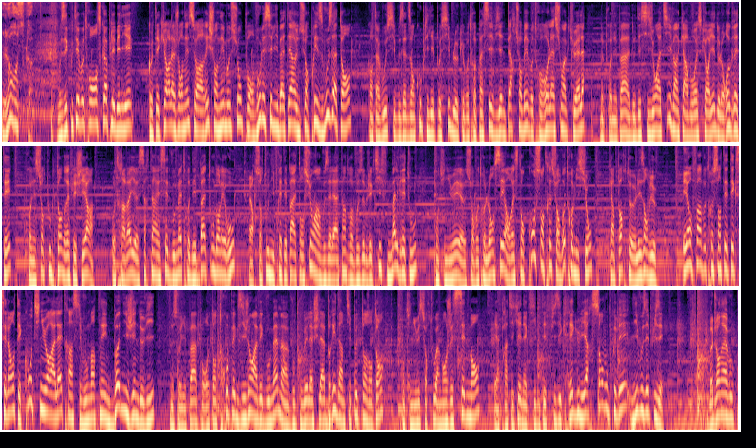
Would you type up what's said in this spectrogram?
L'horoscope. Vous écoutez votre horoscope les béliers Côté cœur, la journée sera riche en émotions pour vous les célibataires, une surprise vous attend. Quant à vous, si vous êtes en couple, il est possible que votre passé vienne perturber votre relation actuelle. Ne prenez pas de décision hâtive hein, car vous risqueriez de le regretter. Prenez surtout le temps de réfléchir. Au travail, certains essaient de vous mettre des bâtons dans les roues, alors surtout n'y prêtez pas attention, hein, vous allez atteindre vos objectifs malgré tout. Continuez euh, sur votre lancée en restant concentré sur votre mission, qu'importe euh, les envieux. Et enfin, votre santé est excellente et continuera à l'être hein, si vous maintenez une bonne hygiène de vie. Ne soyez pas pour autant trop exigeant avec vous-même, vous pouvez lâcher la bride un petit peu de temps en temps. Continuez surtout à manger sainement et à pratiquer une activité physique régulière sans vous priver ni vous épuiser. Bonne journée à vous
